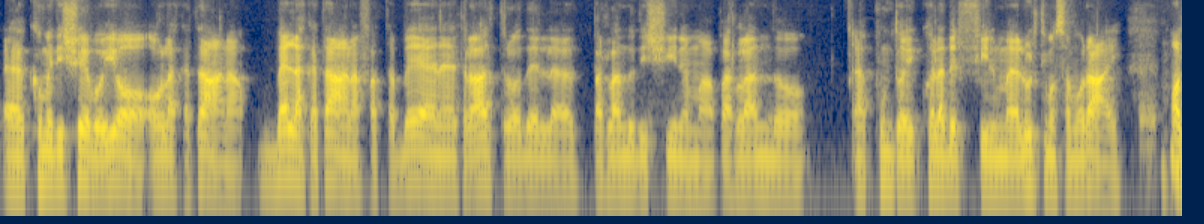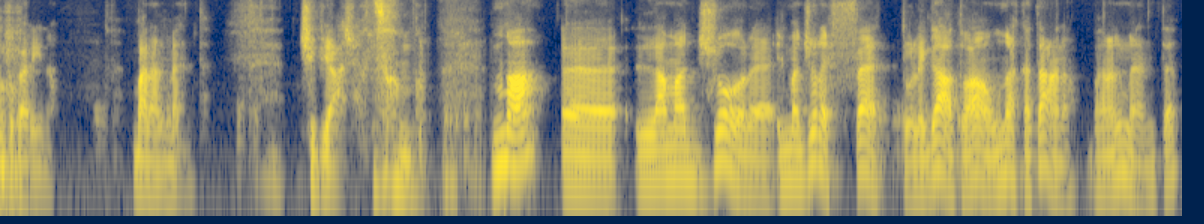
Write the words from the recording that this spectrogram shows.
Eh, come dicevo, io ho la katana, bella katana fatta bene, tra l'altro del, parlando di cinema, parlando appunto di quella del film L'ultimo samurai, molto carina, banalmente ci piace, insomma. Ma eh, maggiore, il maggiore effetto legato a una katana, banalmente,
